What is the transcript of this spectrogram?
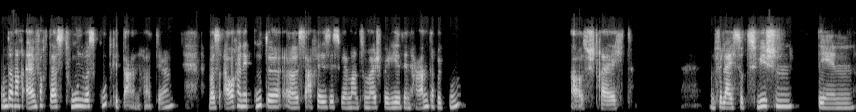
Und dann auch einfach das tun, was gut getan hat. Ja. Was auch eine gute äh, Sache ist, ist, wenn man zum Beispiel hier den Handrücken ausstreicht. Und vielleicht so zwischen den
